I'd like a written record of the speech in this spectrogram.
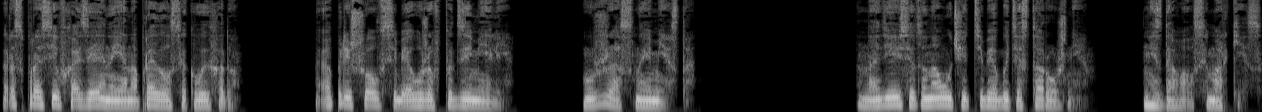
Расспросив хозяина, я направился к выходу, а пришел в себя уже в подземелье. Ужасное место. Надеюсь, это научит тебя быть осторожнее. — не сдавался Маркиз.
